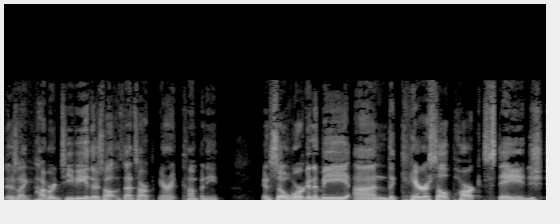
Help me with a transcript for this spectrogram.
There's like Hubbard TV. There's all that's our parent company, and so we're going to be on the Carousel Park stage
